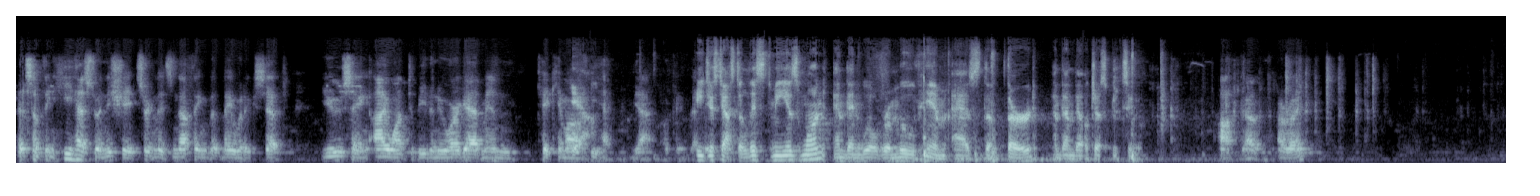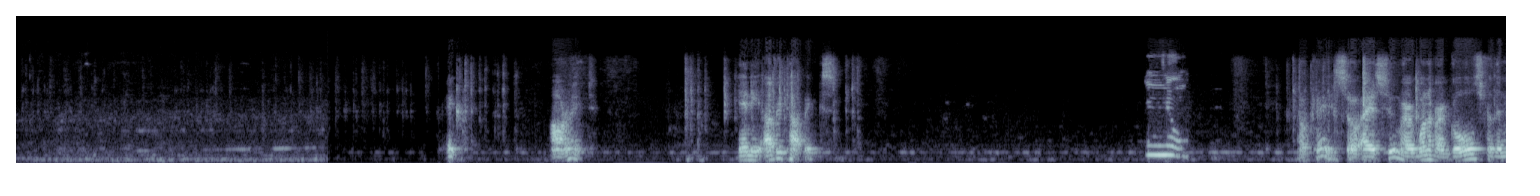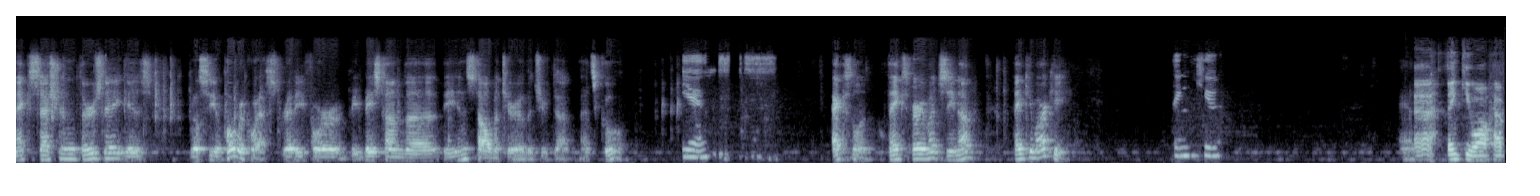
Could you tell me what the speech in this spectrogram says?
That's something he has to initiate. Certainly it's nothing that they would accept you saying, I want to be the new org admin, take him off. Yeah. He ha- Yeah, okay. that He makes just has to list me as one, and then we'll remove him as the third, and then they'll just be two. Ah, got it. All right. Great. All right. Any other topics? No. Okay, so I assume our, one of our goals for the next session Thursday is we'll see a pull request ready for, based on the, the install material that you've done. That's cool. Yes. Excellent. Thanks very much, Zainab. Thank you, Marky. Thank you. And Uh, thank you all. Have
